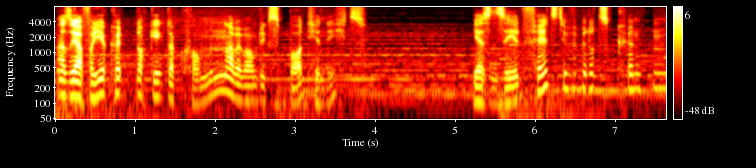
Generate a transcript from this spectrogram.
Also ja, von hier könnten noch Gegner kommen, aber im Augenblick spawnt hier nichts. Hier ist ein Seelenfels, den wir benutzen könnten.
